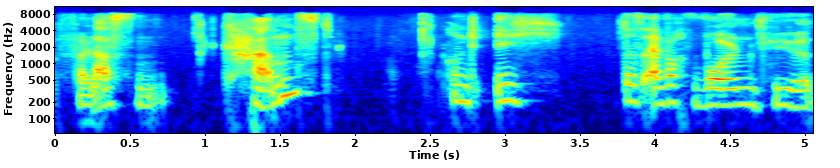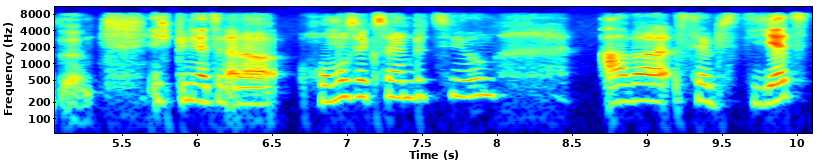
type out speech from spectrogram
verlassen kannst und ich das einfach wollen würde. Ich bin jetzt in einer homosexuellen Beziehung, aber selbst jetzt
